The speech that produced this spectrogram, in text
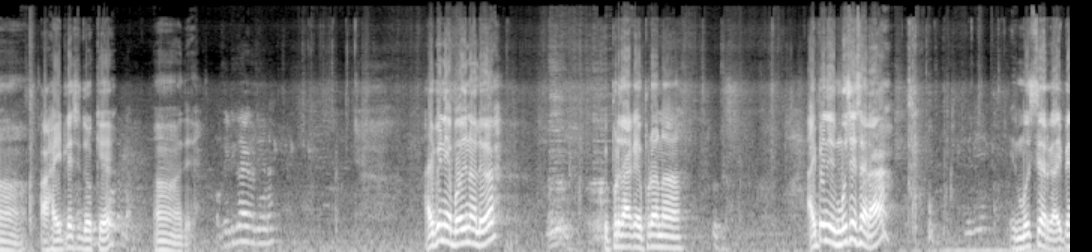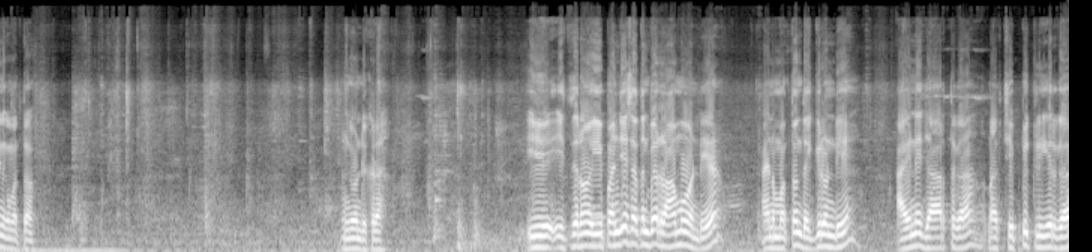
ఆ, ఆ ఓకే. ఆ, అదే ఒక ఇటుకు రాయి ఒకటి అయిపోయినాయి భోజనాలు? ఇప్పుడు దాకా ఎప్పుడన్నా? అయిపోయింది ఇది మూసేశారా? ఇది మూసేశారు అయిపోయింది మొత్తం. ఇంకోండి ఇక్కడ. ఈ ఇతను ఈ పని చేసే అతని పేరు రాము అండి. ఆయన మొత్తం దగ్గరుండి ఆయనే జాగ్రత్తగా నాకు చెప్పి క్లియర్గా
